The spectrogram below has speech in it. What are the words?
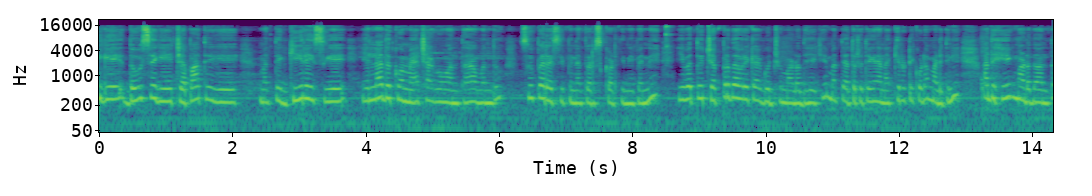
ಇಡ್ಲಿಗೆ ದೋಸೆಗೆ, ಚಪಾತಿಗೆ ಮತ್ತು ಗೀ ರೈಸ್ಗೆ ಎಲ್ಲದಕ್ಕೂ ಮ್ಯಾಚ್ ಆಗುವಂತಹ ಒಂದು ಸೂಪರ್ ರೆಸಿಪಿನ ತೋರಿಸ್ಕೊಡ್ತೀನಿ ಬನ್ನಿ. ಇವತ್ತು ಚಪ್ರದ ಅವರೆಕಾಯಿ ಗೊಜ್ಜು ಮಾಡೋದು ಹೇಗೆ, ಮತ್ತು ಅದ್ರ ಜೊತೆಗೆ ನಾನು ಅಕ್ಕಿ ರೊಟ್ಟಿ ಕೂಡ ಮಾಡಿದ್ದೀನಿ. ಅದು ಹೇಗೆ ಮಾಡೋದು ಅಂತ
